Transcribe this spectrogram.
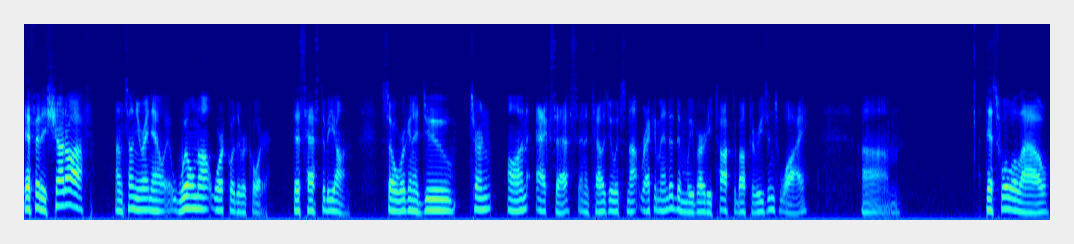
If it is shut off, I'm telling you right now, it will not work with the recorder. This has to be on. So we're going to do turn on access, and it tells you it's not recommended, and we've already talked about the reasons why. Um, this will allow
